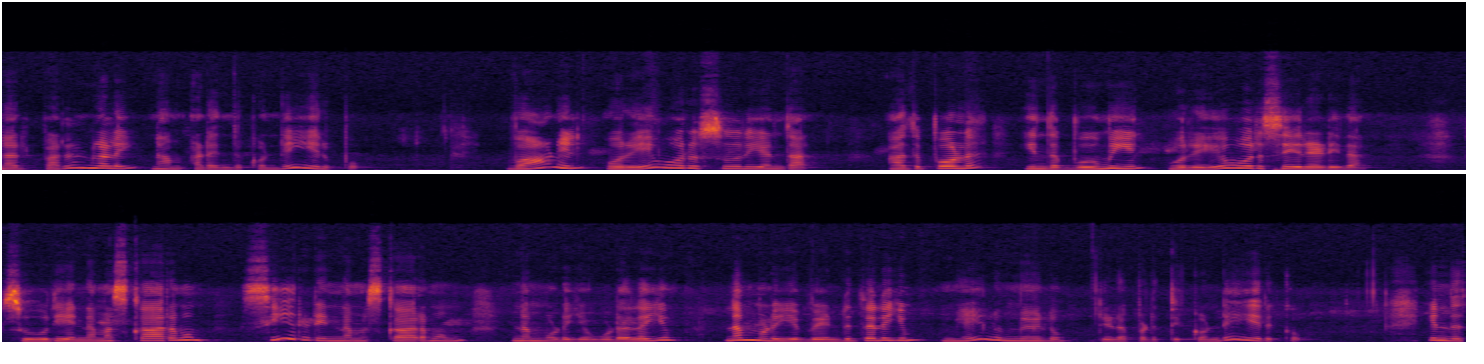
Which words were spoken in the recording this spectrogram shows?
நற்பலன்களை நாம் அடைந்து கொண்டே இருப்போம். வானில் ஒரே ஒரு சூரியன்தான் அதுபோல இந்த பூமியில் ஒரே ஒரு சீரடிதான். சூரிய நமஸ்காரமும் சீரடி நமஸ்காரமும் நம்முடைய உடலையும் நம்முடைய வேண்டுதலையும் மேலும் மேலும் திடப்படுத்தி கொண்டே இருக்கும். இந்த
